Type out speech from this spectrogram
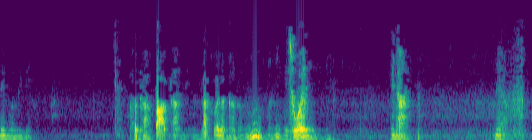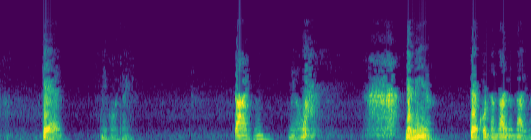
ในเมืองนี่นี่เขาทาปากทานี่มันรักสวยรักงามอืมมันนี่ไม่สวยไม่ได้เนี่ย แก่ไม่พอใจ ตายไม่เอาอย่างนี้แต่คนทางกายนั้นได้ไหม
